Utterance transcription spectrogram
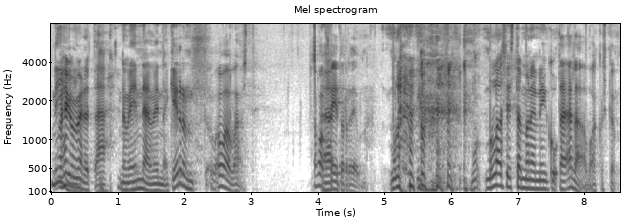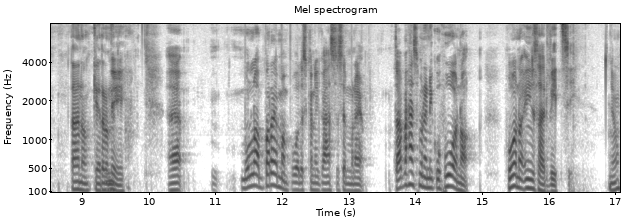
Niin. Me mennä tähän? No mennään, mennään. Kerro nyt, avaa vähän sitä. Avaa Ää- peiton reunaa. Mulla, mu- mulla on siis tämmönen niinku, Tai älä avaa, koska, tai no, kerro nyt. niin. Ö, mulla on paremman puoliskoni kanssa semmonen, tää on vähän semmonen niinku huono, huono inside-vitsi. Joo.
